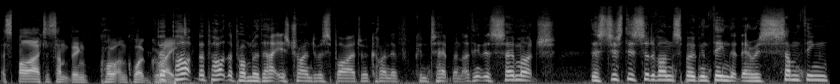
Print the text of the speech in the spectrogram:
aspire to something quote unquote But great? part, but part of the problem with that is trying to aspire to a kind of contentment. I think there's so much, there's just this sort of unspoken thing that there is something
